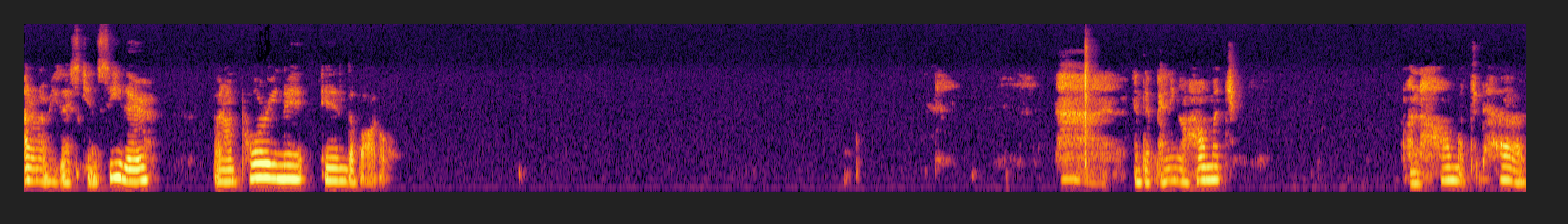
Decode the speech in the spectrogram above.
I don't know if you guys can see there, but I'm pouring it in the bottle. And depending on how much on how much it has,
